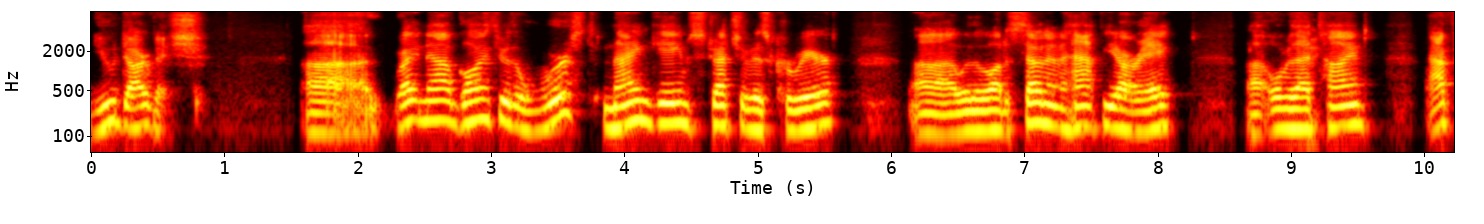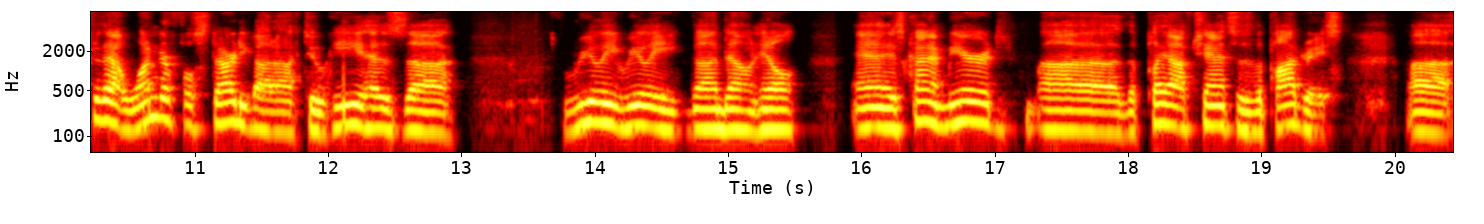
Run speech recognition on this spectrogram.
Yu Darvish. Uh, right now, going through the worst nine-game stretch of his career, uh, with about a seven and a half ERA uh, over that time. After that wonderful start he got off to, he has uh, really, really gone downhill and it's kind of mirrored uh, the playoff chances of the Padres. Uh,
